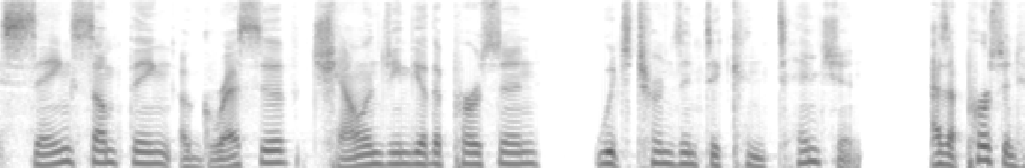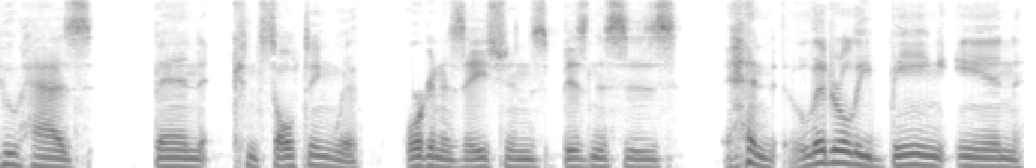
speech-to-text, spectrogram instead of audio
saying something aggressive, challenging the other person, which turns into contention. As a person who has been consulting with organizations, businesses, and literally being in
